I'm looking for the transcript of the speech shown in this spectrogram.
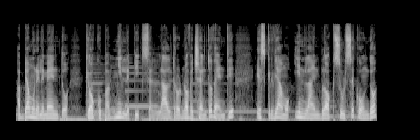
abbiamo un elemento che occupa 1000 pixel, l'altro 920 e scriviamo inline block sul secondo,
